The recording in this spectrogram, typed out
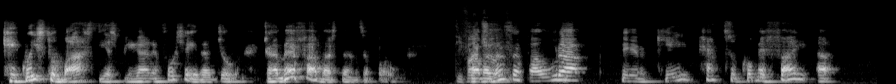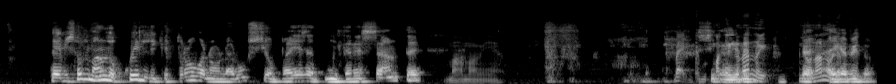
Che questo basti a spiegare, forse hai ragione, cioè a me fa abbastanza paura. Ti faccio... Fa abbastanza paura perché, cazzo, come fai a... Devi solo domandando quelli che trovano la Russia un paese interessante. Mamma mia. Beh, sì, ma che non hanno, non cioè, hanno hai capito?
